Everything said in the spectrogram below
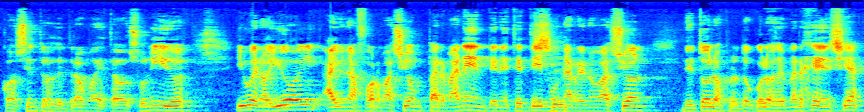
con centros de trauma de Estados Unidos. Y bueno, y hoy hay una formación permanente en este tema, una renovación de todos los protocolos de emergencia,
